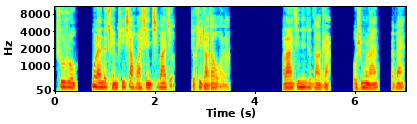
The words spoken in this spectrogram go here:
输入木兰的全拼下划线七八九，就可以找到我了。好啦，今天就到这儿，我是木兰，拜拜。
